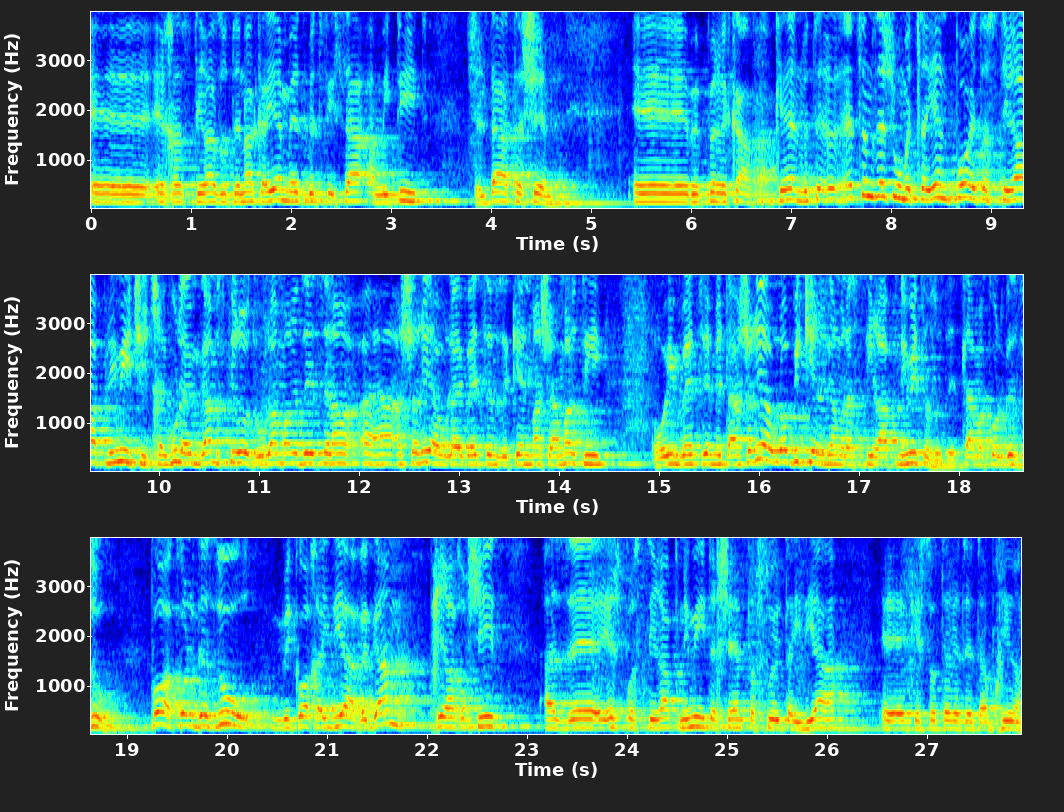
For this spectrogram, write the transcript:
אה, איך הסתירה הזאת אינה קיימת בתפיסה אמיתית של דעת השם. אה, בפרק כ', כן? ועצם זה שהוא מציין פה את הסתירה הפנימית שהתחייבו להם גם סתירות והוא לא אמר את זה אצל השריעה אולי בעצם זה כן מה שאמרתי רואים בעצם את השריעה הוא לא ביקר גם על הסתירה הפנימית הזאת אצלם הכל גזור פה הכל גזור מכוח הידיעה וגם בחירה חופשית אז uh, יש פה סתירה פנימית איך שהם תפסו את הידיעה uh, כסותרת את הבחירה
